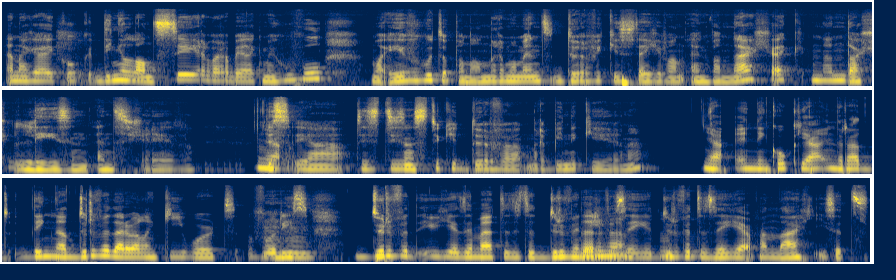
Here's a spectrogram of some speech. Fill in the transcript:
En dan ga ik ook dingen lanceren waarbij ik me goed voel. Maar evengoed op een ander moment durf ik eens zeggen van, en vandaag ga ik een dag lezen en schrijven. Dus ja, het, is, het is een stukje durven naar binnen keren. Hè? Ja, en ik denk ook, ja, inderdaad, ik denk dat durven daar wel een keyword voor is. Mhm. Durven je gsm uit te zetten, durven, durven. nee te zeggen, durven mhm. te zeggen, vandaag is het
